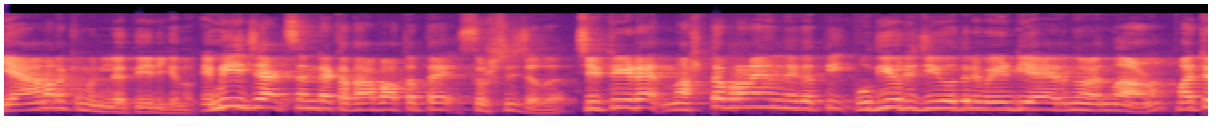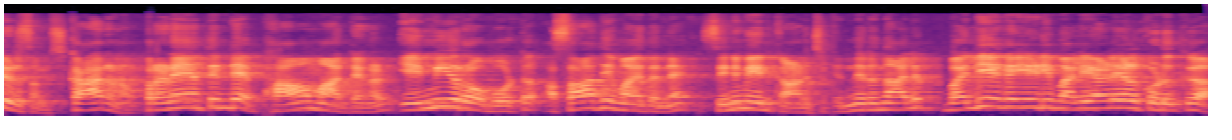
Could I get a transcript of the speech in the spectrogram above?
ക്യാമറയ്ക്ക് മുന്നിൽ എത്തിയിരിക്കുന്നത് എമി ജാക്സന്റെ കഥാപാത്രത്തെ സൃഷ്ടിച്ചത് ചിട്ടിയുടെ നഷ്ടപ്രണയം നികത്തി പുതിയൊരു ജീവിതത്തിന് വേണ്ടിയായിരുന്നു എന്നാണ് മറ്റൊരു സംശയം. കാരണം പ്രണയത്തിന്റെ ഭാവമാറ്റങ്ങൾ എമി റോബോട്ട് അസാധ്യമായി തന്നെ സിനിമയിൽ കാണിച്ചു എന്നിരുന്നാലും വലിയ കൈയടി മലയാളികൾ കൊടുക്കുക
